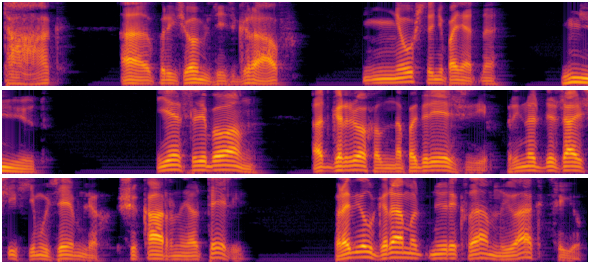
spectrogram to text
Так, а при чем здесь граф? Неужто непонятно? Нет. Если бы он отгрохал на побережье, в принадлежащих ему землях, шикарные отели, провел грамотную рекламную акцию,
